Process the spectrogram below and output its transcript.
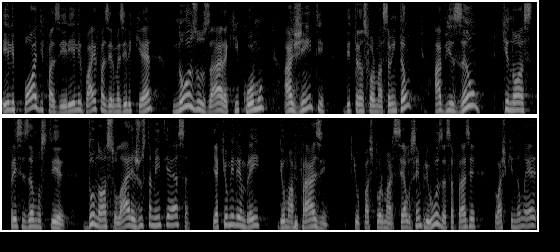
ele pode fazer e ele vai fazer, mas ele quer nos usar aqui como agente de transformação. Então, a visão que nós precisamos ter do nosso lar é justamente essa. E aqui eu me lembrei de uma frase que o pastor Marcelo sempre usa, essa frase eu acho que não é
